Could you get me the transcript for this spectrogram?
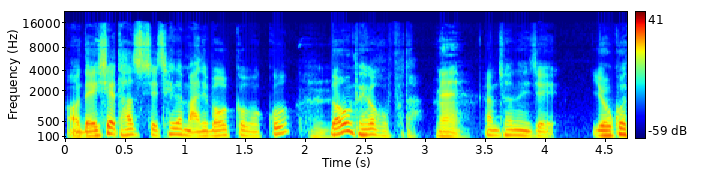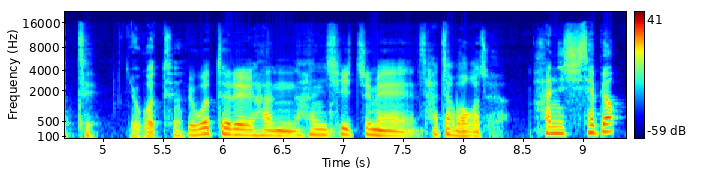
어 4시에 5시에 최대한 많이 먹을 거 먹고 음. 너무 배가 고프다. 네. 그럼 저는 이제 요거트. 요거트. 요거트를 한 1시쯤에 살짝 먹어줘요. 한시 새벽?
